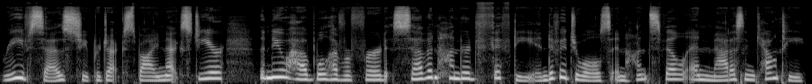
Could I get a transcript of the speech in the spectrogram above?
Reeves says she projects by next year, the new hub will have referred 750 individuals in Huntsville and Madison County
